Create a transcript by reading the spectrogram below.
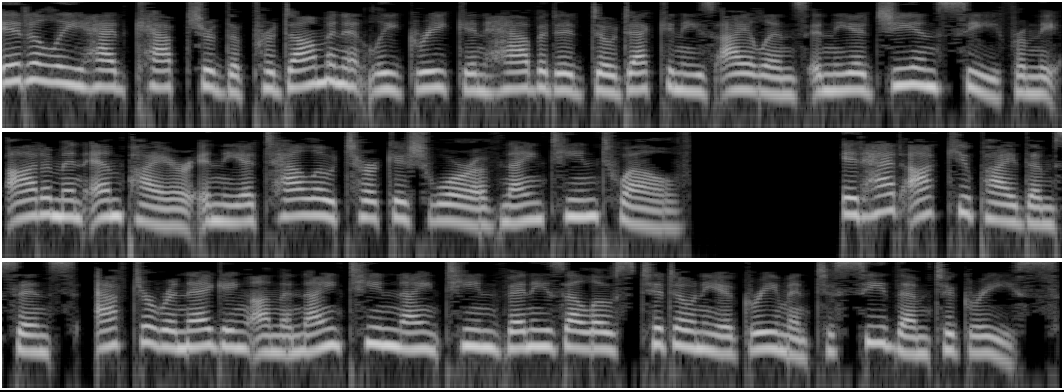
Italy had captured the predominantly Greek-inhabited Dodecanese islands in the Aegean Sea from the Ottoman Empire in the Italo-Turkish War of 1912. It had occupied them since, after reneging on the 1919 Venizelos-Titoni agreement to cede them to Greece.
